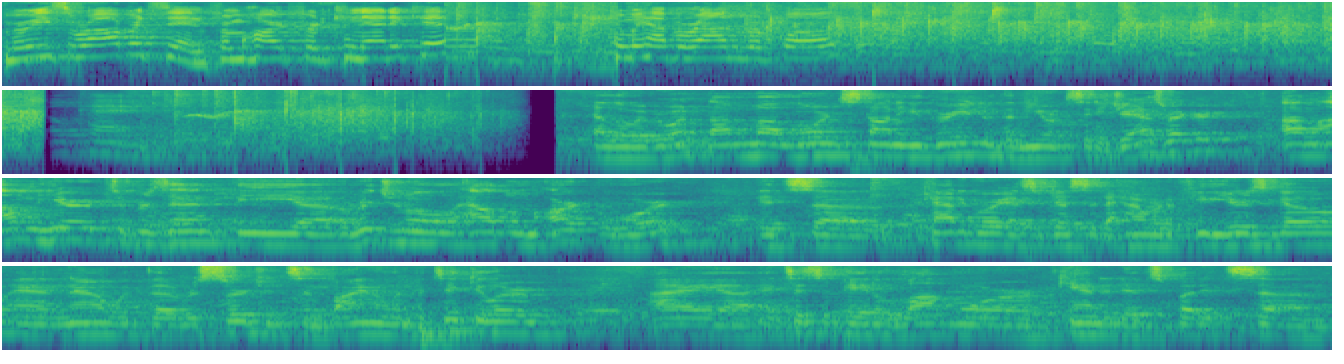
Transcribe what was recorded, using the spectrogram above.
Maurice Robertson from Hartford, Connecticut. Can we have a round of applause? Hello, everyone. I'm uh, Laurence Donohue-Greene of the New York City Jazz Record. Um, I'm here to present the uh, Original Album Art Award. It's a category I suggested to Howard a few years ago, and now with the resurgence in vinyl in particular, I uh, anticipate a lot more candidates, but it's um,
